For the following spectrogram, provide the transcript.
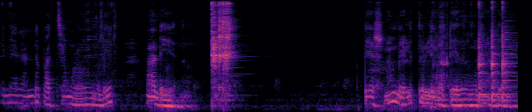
പിന്നെ രണ്ട് പച്ചമുളകും കൂടി ആഡ് ചെയ്യുന്നു ശേഷം വെളുത്തുള്ളി കട്ട് ചെയ്തതും കൂടി ആഡ് ചെയ്യുന്നു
